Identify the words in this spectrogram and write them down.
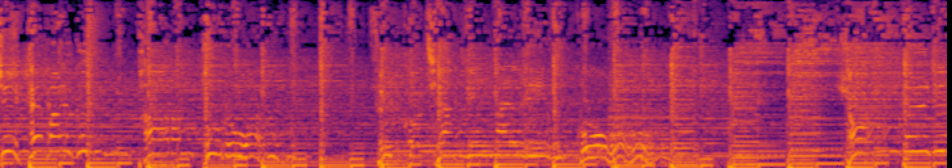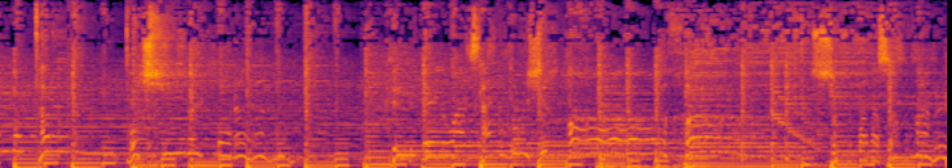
없이 해맑은 바람 불어와 들꽃 향기 날리고 형들지 못하는 도시를 떠나 그대와 살고 싶어. 숲바다 섬마을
